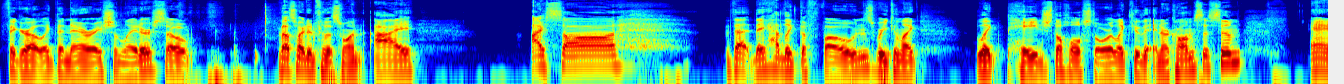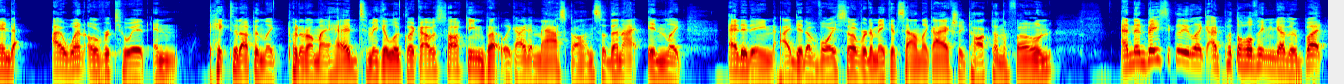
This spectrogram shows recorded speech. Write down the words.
figure out like the narration later. So that's what I did for this one. I I saw that they had like the phones where you can like like page the whole store like through the intercom system and I went over to it and picked it up and like put it on my head to make it look like I was talking, but like I had a mask on. So then I in like editing, I did a voiceover to make it sound like I actually talked on the phone. And then basically, like, I put the whole thing together. But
